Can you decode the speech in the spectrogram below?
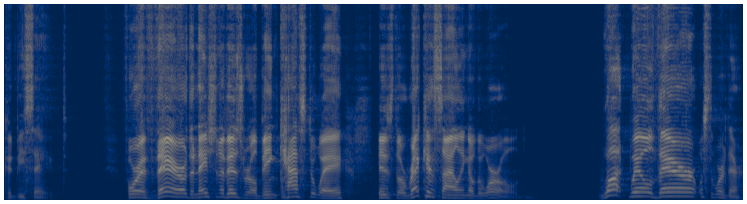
could be saved. For if there, the nation of Israel, being cast away, is the reconciling of the world, what will their, what's the word there?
